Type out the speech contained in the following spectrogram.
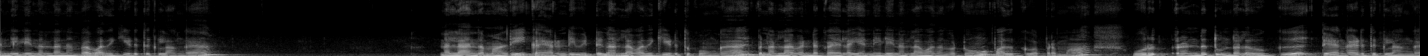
எண்ணெயிலே நல்லா நம்ம வதக்கி எடுத்துக்கலாங்க. நல்லா இந்த மாதிரி கரண்டி விட்டு நல்லா வதக்கி எடுத்துக்கோங்க. இப்போ நல்லா வெண்டைக்காயெல்லாம் எண்ணெயிலே நல்லா வதங்கட்டும். இப்போ அதுக்கு அப்புறமா ஒரு ரெண்டு துண்டு அளவுக்கு தேங்காய் எடுத்துக்கலாங்க.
